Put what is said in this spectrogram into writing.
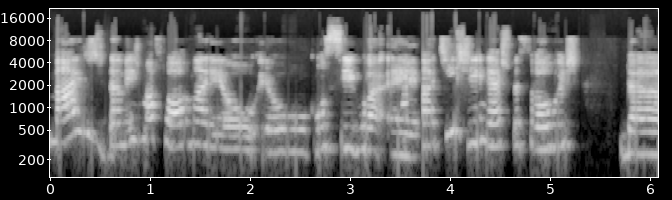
Mas da mesma forma eu, eu consigo é, atingir né, as pessoas da,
